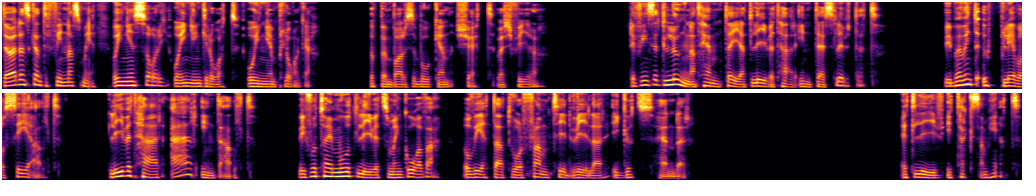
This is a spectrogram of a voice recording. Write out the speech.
Döden ska inte finnas mer och ingen sorg och ingen gråt och ingen plåga. Uppenbarelseboken 21, vers 4. Det finns ett lugn att hämta i att livet här inte är slutet. Vi behöver inte uppleva och se allt. Livet här är inte allt. Vi får ta emot livet som en gåva och veta att vår framtid vilar i Guds händer. Ett liv i tacksamhet.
